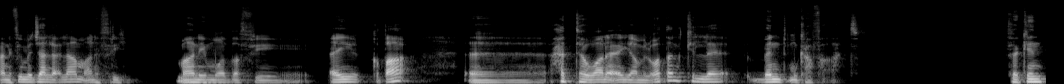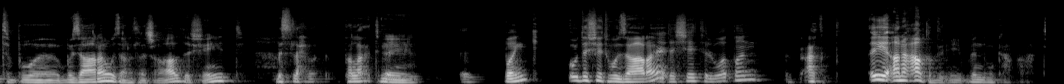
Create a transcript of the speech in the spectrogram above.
أنا في مجال الإعلام أنا free ماني موظف في أي قطاع. آه، حتى وأنا أيام الوطن كله بند مكافآت. فكنت بو- بوزارة وزارة الأشغال دشيت. بس لحظة طلعت من إيه. البنك ودشيت وزارة. دشيت الوطن بعقد. اي أنا عقد إي بند مكافآت.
